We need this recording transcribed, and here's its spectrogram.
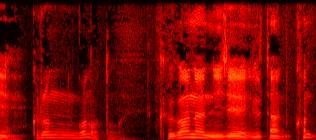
예. 그런 건 어떤가요? 그거는 이제 일단 컨,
